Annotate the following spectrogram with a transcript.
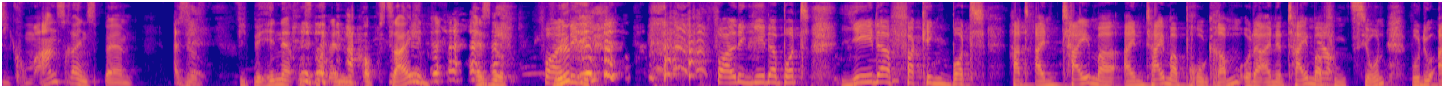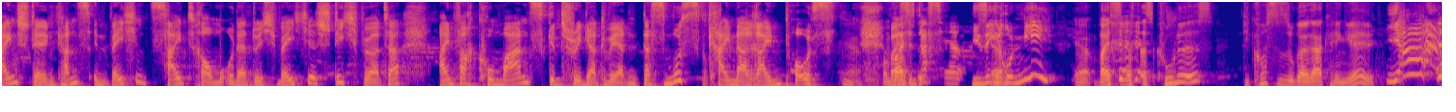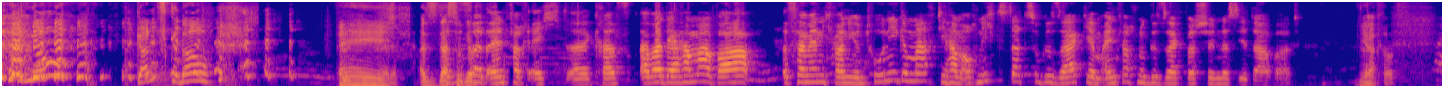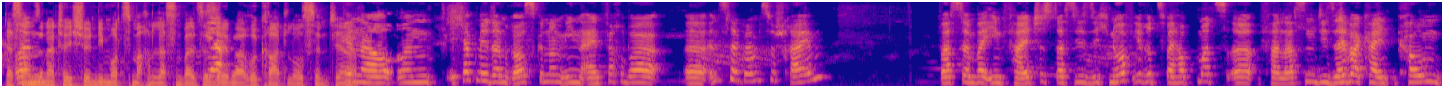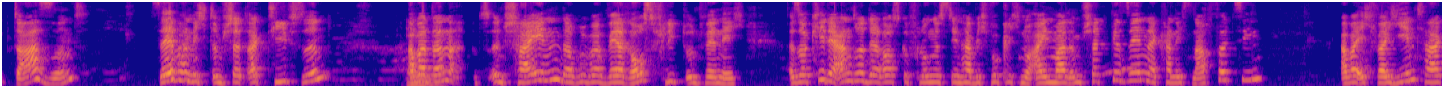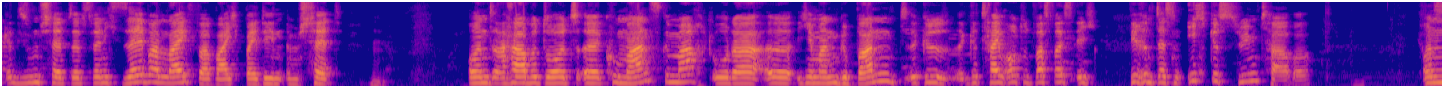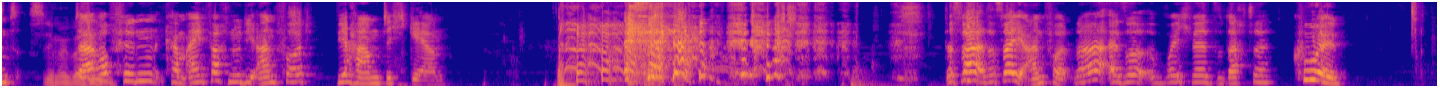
die Commands rein spammt. Also, wie behindert muss man denn im Kopf sein? Also, vor allen, Dingen, vor allen Dingen jeder Bot, jeder fucking Bot hat ein Timer, ein Timer-Programm oder eine Timer-Funktion, ja. wo du einstellen kannst, in welchem Zeitraum oder durch welche Stichwörter einfach Commands getriggert werden. Das muss keiner reinposten. Ja. Und weißt, weißt du das? Ja. Diese Ironie. Ja. Weißt du, was das Coole ist? Die kosten sogar gar kein Geld. Ja, genau. Ganz genau. Ey. Also das, das ist halt einfach echt äh, krass. Aber der Hammer war, das haben ja nicht Vanni und Toni gemacht, die haben auch nichts dazu gesagt, die haben einfach nur gesagt, war schön, dass ihr da wart. Ja, krass. Das und, haben sie natürlich schön die Mods machen lassen, weil sie ja, selber rückgratlos sind, ja. Genau, und ich habe mir dann rausgenommen, ihnen einfach über äh, Instagram zu schreiben, was dann bei ihnen falsch ist, dass sie sich nur auf ihre zwei Hauptmods äh, verlassen, die selber kein, kaum da sind, selber nicht im Chat aktiv sind aber oh. dann entscheiden darüber, wer rausfliegt und wer nicht. Also okay, der andere, der rausgeflogen ist, den habe ich wirklich nur einmal im Chat gesehen, da kann ich es nachvollziehen. Aber ich war jeden Tag in diesem Chat, selbst wenn ich selber live war, war ich bei denen im Chat. Hm. Und habe dort äh, Commands gemacht oder äh, jemanden gebannt, äh, ge getimeoutet, was weiß ich, währenddessen ich gestreamt habe. Krass, und daraufhin kam einfach nur die Antwort, wir haben dich gern. Das, war, das war die Antwort, ne? Also, wo ich mir so dachte, cool.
